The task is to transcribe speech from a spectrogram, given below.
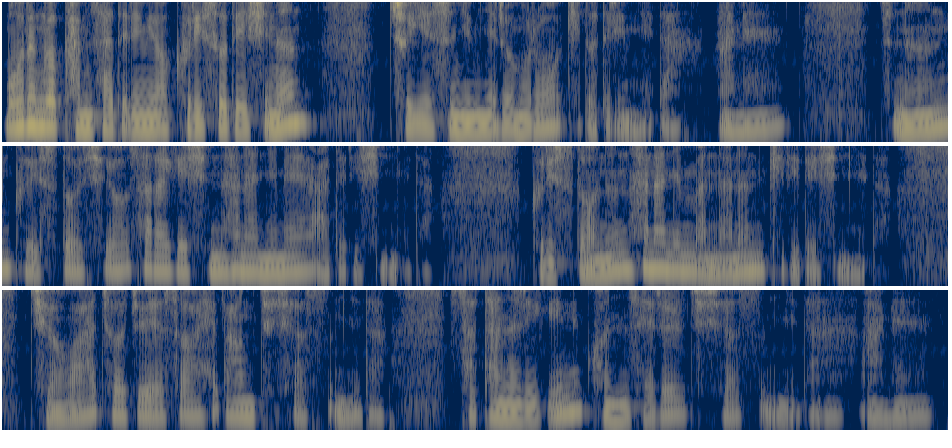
모든 것 감사드리며 그리스도 되시는 주 예수님 이름으로 기도드립니다. 아멘. 주는 그리스도시요 살아계신 하나님의 아들이십니다. 그리스도는 하나님 만나는 길이 되십니다. 죄와 저주에서 해방 주셨습니다. 사탄을 이긴 권세를 주셨습니다. 아멘.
